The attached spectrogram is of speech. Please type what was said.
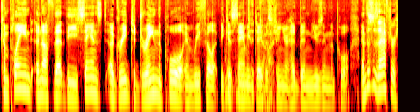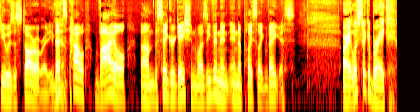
complained enough that the Sands agreed to drain the pool and refill it because Sammy Good Davis God. Jr. had been using the pool. And this is after he was a star already. That's how vile um, the segregation was, even in, in a place like Vegas. All right, let's take a break,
